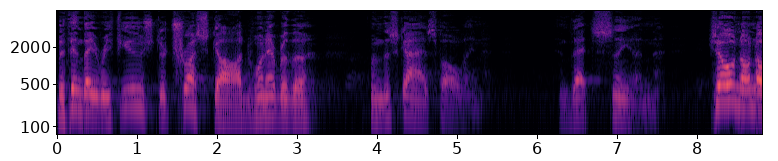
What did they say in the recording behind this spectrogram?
but then they refuse to trust God whenever the, when the sky is falling. And that's sin. No, no,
